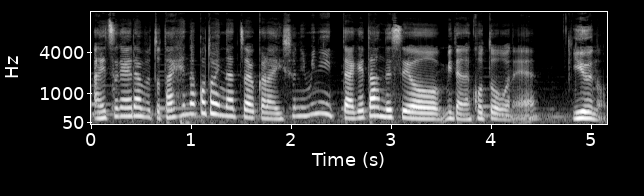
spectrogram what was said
あいつが選ぶと大変なことになっちゃうから一緒に見に行ってあげたんですよ。みたいなことをね、言うの。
